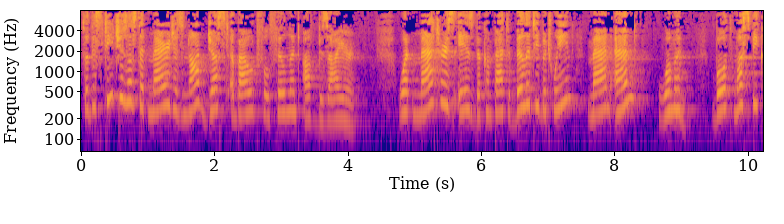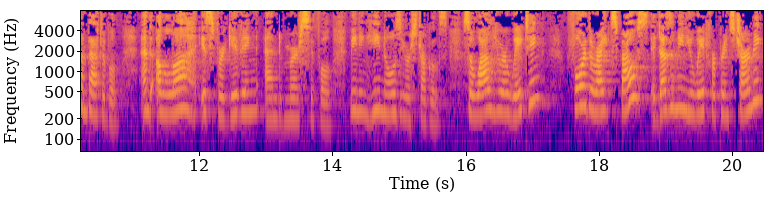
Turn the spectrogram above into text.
So this teaches us that marriage is not just about fulfillment of desire. What matters is the compatibility between man and woman. Both must be compatible. And Allah is forgiving and merciful. Meaning He knows your struggles. So while you are waiting, for the right spouse. It doesn't mean you wait for Prince Charming.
